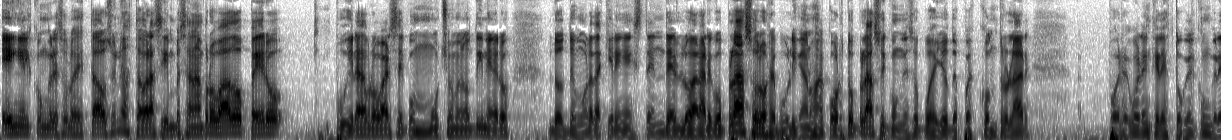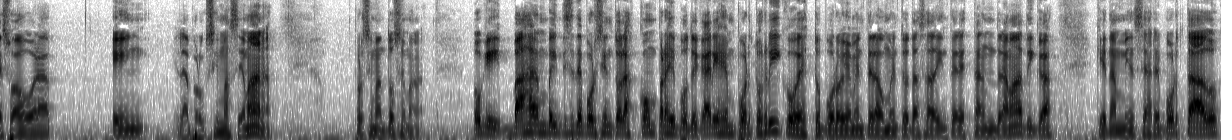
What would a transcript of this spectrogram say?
en el Congreso de los Estados Unidos. Hasta ahora siempre se han aprobado, pero pudiera aprobarse con mucho menos dinero. Los demócratas quieren extenderlo a largo plazo, los republicanos a corto plazo y con eso pues ellos después controlar. Pues recuerden que les toca el Congreso ahora en la próxima semana, próximas dos semanas. Ok, bajan 27% las compras hipotecarias en Puerto Rico, esto por obviamente el aumento de tasa de interés tan dramática que también se ha reportado,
